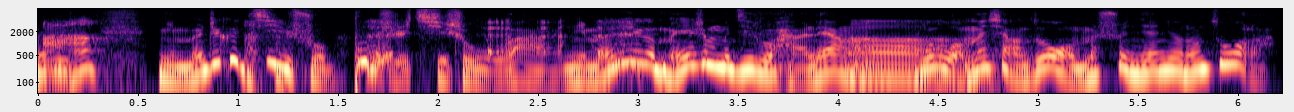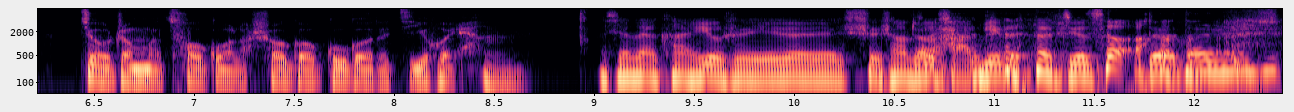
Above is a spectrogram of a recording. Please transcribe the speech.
啊，你们这个技术不值七十五万，你们这个没什么技术含量啊。啊我们想做，我们瞬间就能做了，就这么错过了收购 Google 的机会啊。现在看又是一个史上最傻逼的决策。对，但是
